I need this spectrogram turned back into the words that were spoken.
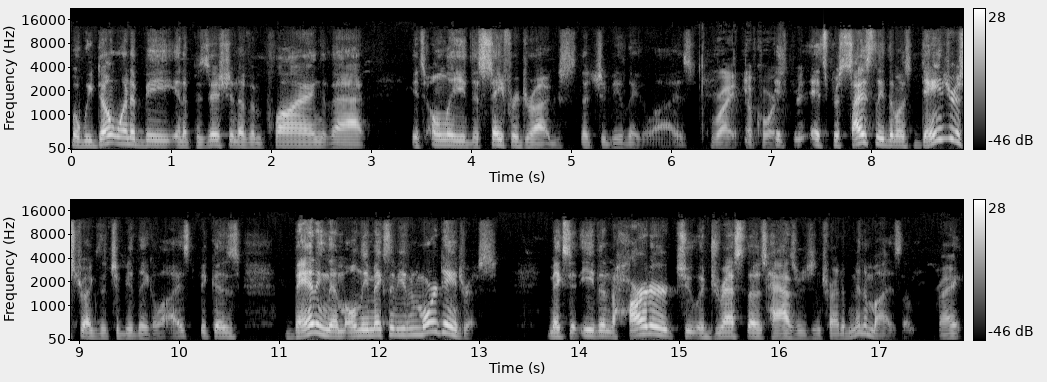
But we don't want to be in a position of implying that it's only the safer drugs that should be legalized. Right, of course. It's, it's, precisely the most dangerous drugs that should be legalized because banning them only makes them even more dangerous, makes it even harder to address those hazards and try to minimize them. Right.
